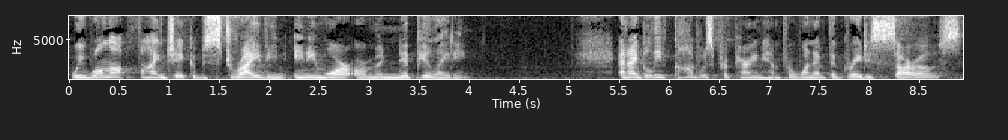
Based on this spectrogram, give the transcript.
We will not find Jacob striving anymore or manipulating. And I believe God was preparing him for one of the greatest sorrows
